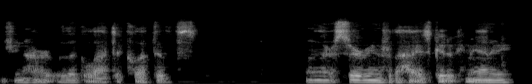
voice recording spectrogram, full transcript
Machine Heart with the galactic collective and they're serving for the highest good of humanity.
